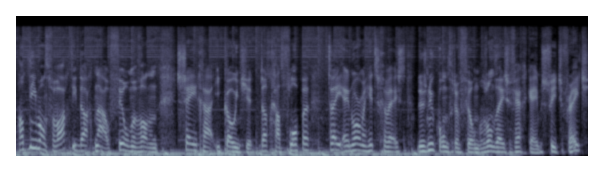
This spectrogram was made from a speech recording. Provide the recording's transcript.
Had niemand verwacht. Die dacht, nou, filmen van een Sega-icoontje, dat gaat floppen. Twee enorme hits geweest. Dus nu komt er een film rond deze vechtgame, Streets of Rage.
